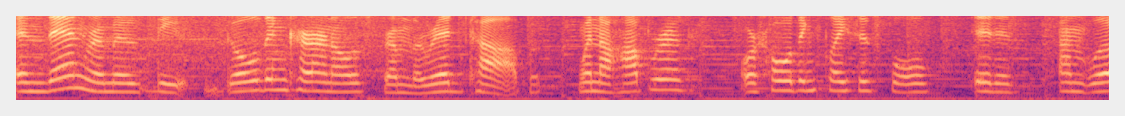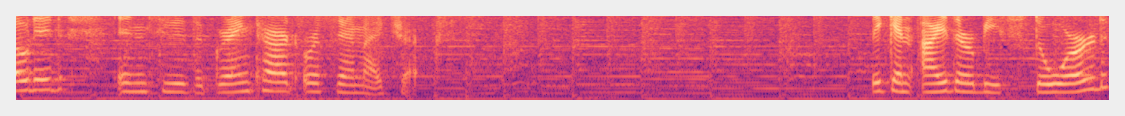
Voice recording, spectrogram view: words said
and then remove the golden kernels from the red cob. When the hopper or holding place is full, it is unloaded into the grain cart or semi trucks. It can either be stored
